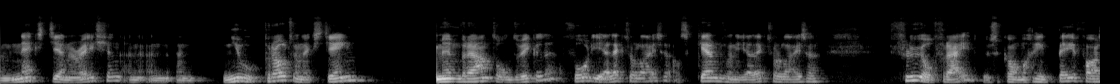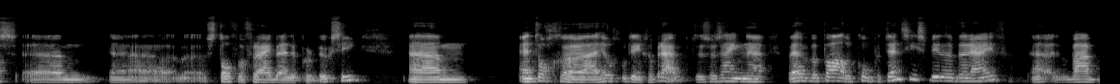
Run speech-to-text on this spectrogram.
next generation, een, een, een nieuw proton exchange membraan te ontwikkelen voor die electrolyzer, als kern van die electrolyzer, fluorvrij. Dus er komen geen PFAS um, uh, stoffen vrij bij de productie. Um, en toch uh, heel goed in gebruik. Dus we, zijn, uh, we hebben bepaalde competenties binnen het bedrijf waar,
